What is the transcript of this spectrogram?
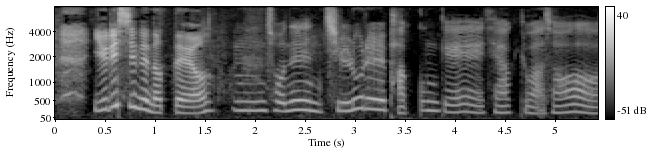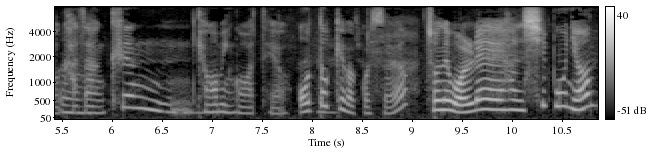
유리 씨는 어때요? 음, 저는 진로를 바꾼 게 대학교 와서 음. 가장 큰 경험인 것 같아요. 어떻게 바꿨어요? 저는 원래 한 15년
